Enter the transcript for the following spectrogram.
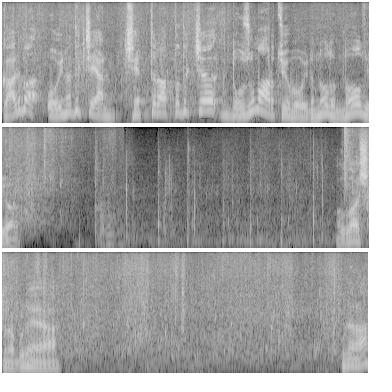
Galiba oynadıkça yani chapter atladıkça dozu mu artıyor bu oyunun oğlum? Ne oluyor? Allah aşkına bu ne ya? Bu ne lan?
